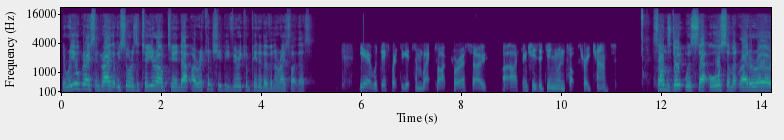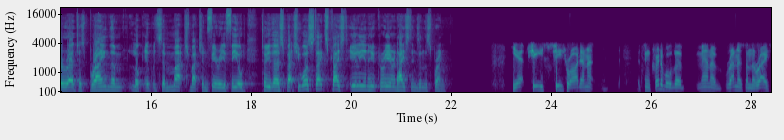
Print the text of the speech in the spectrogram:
the real Grayson Gray that we saw as a two-year-old turned up, I reckon she'd be very competitive in a race like this. Yeah, we're desperate to get some black type for her, so I think she's a genuine top three chance. Sons Duke was uh, awesome at Rotorua, uh, just brained them. Look, it was a much, much inferior field to this, but she was stakes placed early in her career in Hastings in the spring. Yeah, she's she's right in it. It's incredible the amount of runners in the race,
